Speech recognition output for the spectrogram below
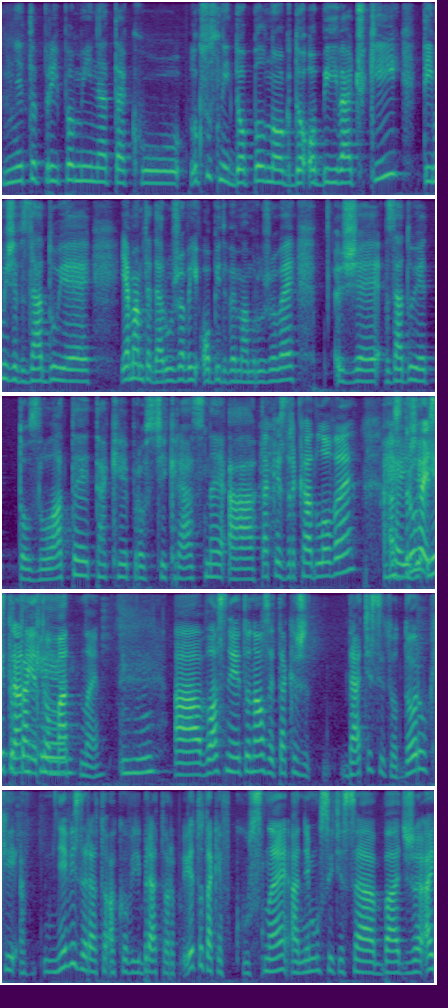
Mne to pripomína takú luxusný doplnok do obývačky, tým, že vzadu je, ja mám teda rúžový, obidve mám rúžové, že vzadu je to zlaté, také proste krásne a... Také zrkadlové a hej, z druhej je strany to také... je to matné. Uh-huh. A vlastne je to naozaj také, že dáte si to do ruky a nevyzerá to ako vibrátor. Je to také vkusné a nemusíte sa bať, že aj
